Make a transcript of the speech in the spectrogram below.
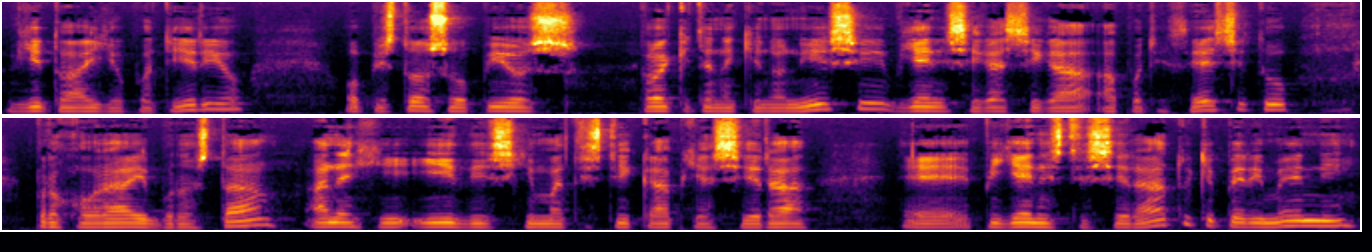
βγει το Άγιο Ποτήριο ο πιστός ο οποίος πρόκειται να κοινωνήσει βγαίνει σιγά σιγά από τη θέση του προχωράει μπροστά αν έχει ήδη σχηματιστεί κάποια σειρά ε, πηγαίνει στη σειρά του και περιμένει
